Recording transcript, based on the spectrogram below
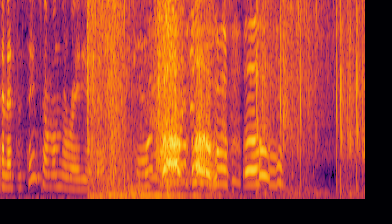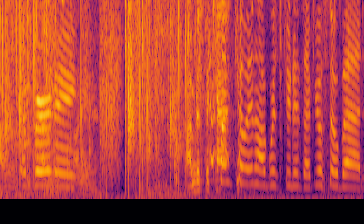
And at the same time on the radio, that's because Oh, oh, oh. I don't know. I'm I don't know what's burning. Going on here. I'm just a I'm killing Hogwarts students. I feel so bad.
